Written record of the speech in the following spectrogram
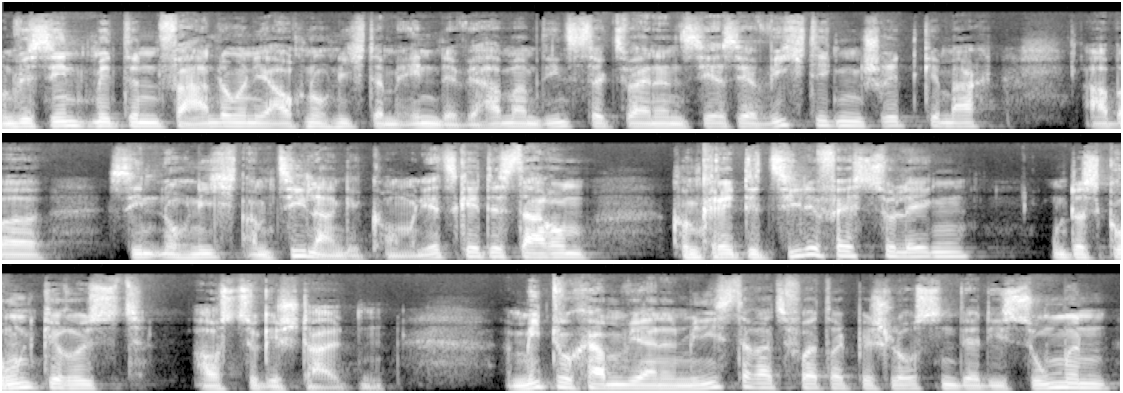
Und wir sind mit den Verhandlungen ja auch noch nicht am Ende. Wir haben am Dienstag zwar einen sehr, sehr wichtigen Schritt gemacht, aber sind noch nicht am Ziel angekommen. Jetzt geht es darum, konkrete Ziele festzulegen und das Grundgerüst auszugestalten. Am Mittwoch haben wir einen Ministerratsvortrag beschlossen, der die Summen,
